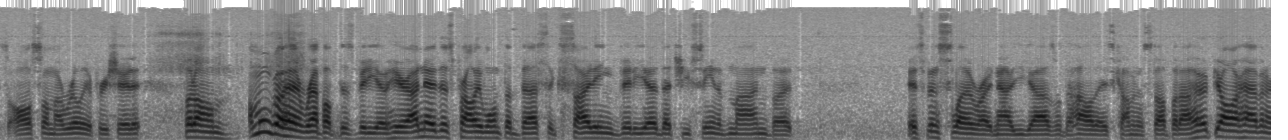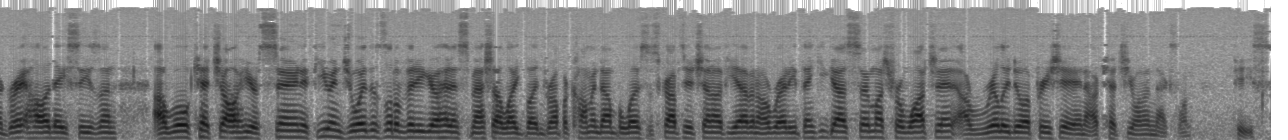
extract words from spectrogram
It's awesome. I really appreciate it. But um, I'm going to go ahead and wrap up this video here. I know this probably won't the best exciting video that you've seen of mine, but it's been slow right now, you guys, with the holidays coming and stuff. But I hope y'all are having a great holiday season. I will catch y'all here soon. If you enjoyed this little video, go ahead and smash that like button. Drop a comment down below. Subscribe to the channel if you haven't already. Thank you guys so much for watching. I really do appreciate it, and I'll catch you on the next one. Peace.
